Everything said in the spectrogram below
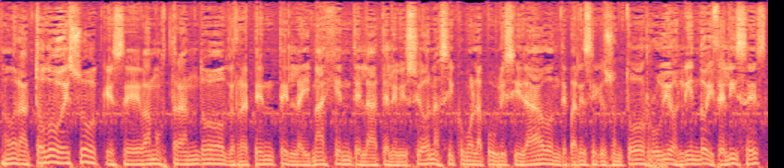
Ahora, todo eso que se va mostrando de repente en la imagen de la televisión, así como la publicidad, donde parece que son todos rubios, lindos y felices,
